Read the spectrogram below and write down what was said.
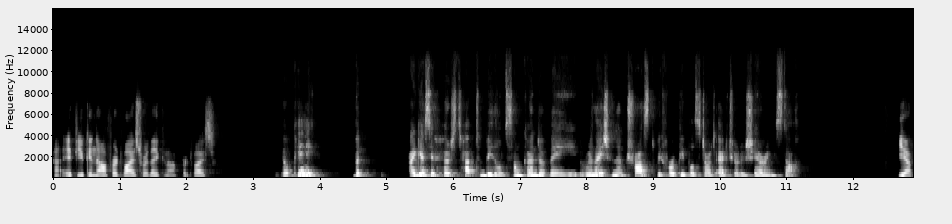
Uh, if you can offer advice or they can offer advice. Okay. But I guess you first have to build some kind of a relation and trust before people start actually sharing stuff. Yeah,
